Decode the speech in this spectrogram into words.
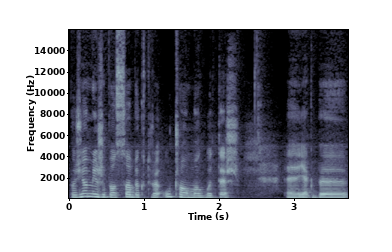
poziomie, żeby osoby, które uczą, mogły też e, jakby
